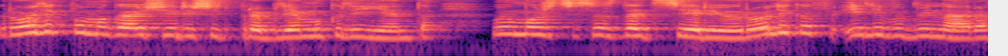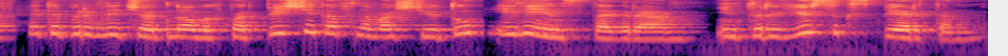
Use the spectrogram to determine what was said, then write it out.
Ролик, помогающий решить проблему клиента. Вы можете создать серию роликов или вебинаров. Это привлечет новых подписчиков на ваш YouTube или Instagram. Интервью с экспертом.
